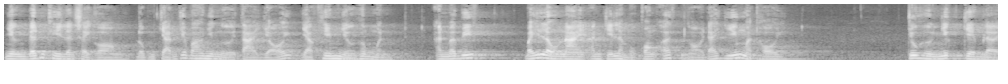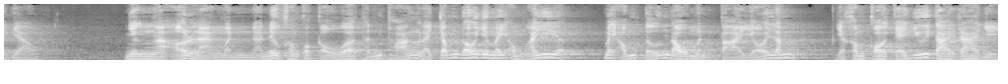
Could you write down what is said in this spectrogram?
Nhưng đến khi lên Sài Gòn, Đụng chạm với bao nhiêu người tài giỏi Và khiêm nhường hơn mình, Anh mới biết Bấy lâu nay anh chỉ là một con ếch ngồi đá giếng mà thôi. Chú Hương Nhất chêm lời vào, Nhưng à, ở làng mình à, Nếu không có cậu à, thỉnh thoảng lại chống đối với mấy ông ấy Mấy ổng tưởng đâu mình tài giỏi lắm Và không coi kẻ dưới tay ra gì.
